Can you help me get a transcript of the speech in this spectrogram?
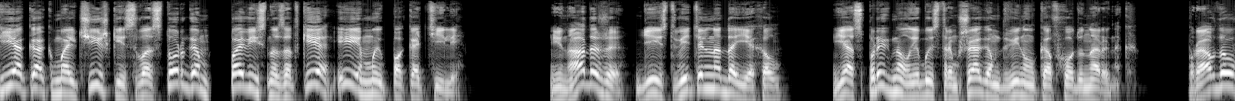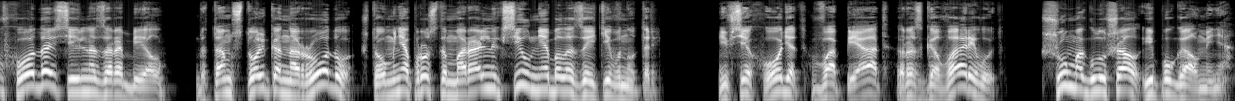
я, как мальчишки, с восторгом повис на задке, и мы покатили. И надо же, действительно доехал. Я спрыгнул и быстрым шагом двинул ко входу на рынок. Правда, у входа сильно заробел. Да там столько народу, что у меня просто моральных сил не было зайти внутрь. И все ходят, вопят, разговаривают. Шум оглушал и пугал меня.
